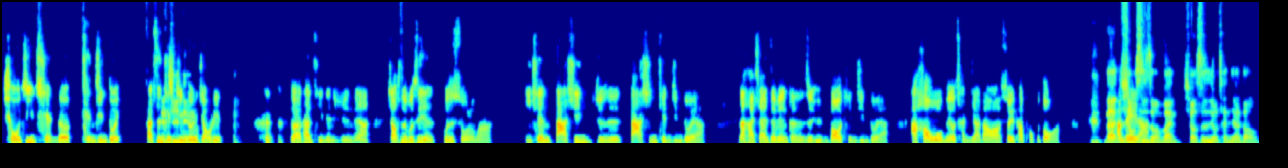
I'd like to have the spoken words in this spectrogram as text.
球季前的田径队，他是田径队教练。对啊，他体能训练啊。小四不是也不是说了吗？以前达新就是达新田径队啊。那他现在这边可能是云豹田径队啊。阿豪我没有参加到啊，所以他跑不动啊。那小四怎么办？小四有参加到？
